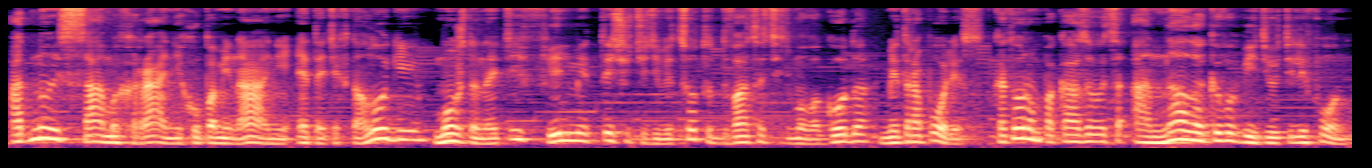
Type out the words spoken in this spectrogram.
Одно из самых ранних упоминаний этой технологии можно найти в фильме 1927 года «Метрополис», в котором показывается аналоговый видеотелефон,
